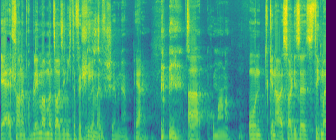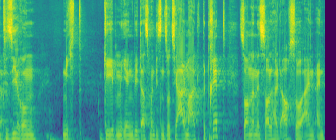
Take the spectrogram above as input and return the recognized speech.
Ja, ist schon ein Problem, aber man soll sich nicht dafür schämen. dafür schämen, ja. Ja. So, humaner. Und genau, es soll diese Stigmatisierung nicht geben, irgendwie, dass man diesen Sozialmarkt betritt, sondern es soll halt auch so ein, ein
